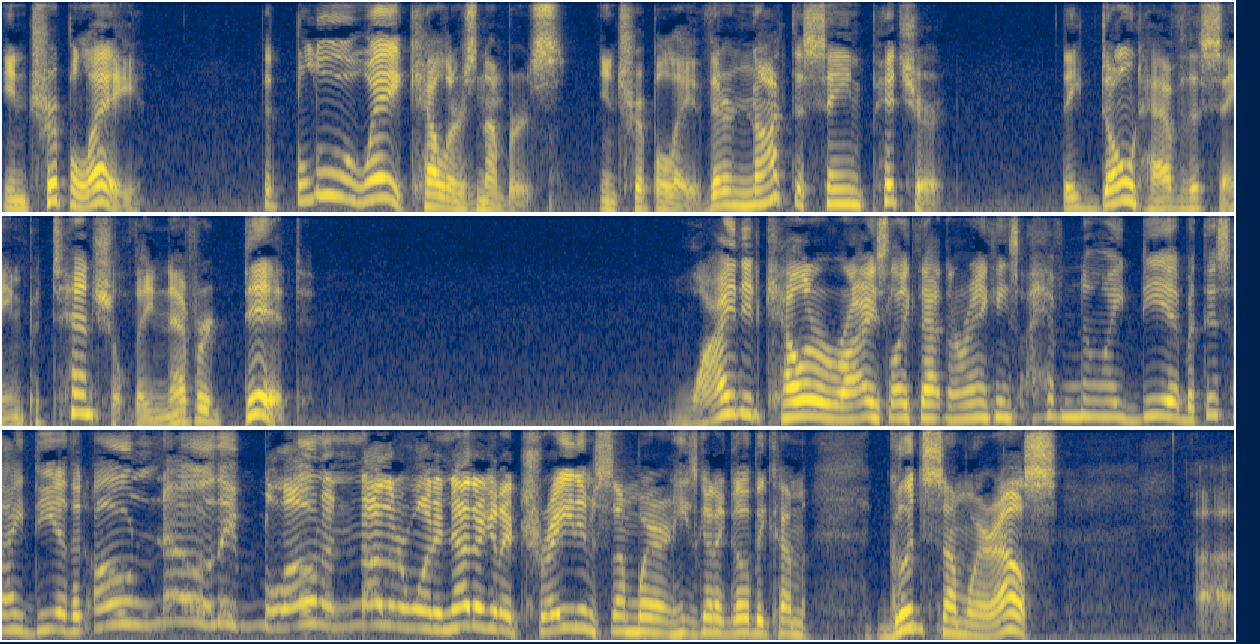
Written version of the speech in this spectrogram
in AAA that blew away Keller's numbers in AAA. They're not the same pitcher. They don't have the same potential. They never did. Why did Keller rise like that in the rankings? I have no idea. But this idea that, oh no, they've blown another one and now they're going to trade him somewhere and he's going to go become good somewhere else. Uh,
